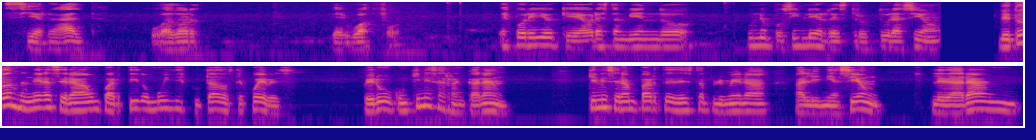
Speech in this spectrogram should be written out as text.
Sierra Alta, jugador del Watford. Es por ello que ahora están viendo una posible reestructuración. De todas maneras será un partido muy disputado este jueves. Perú, ¿con quiénes arrancarán? ¿Quiénes serán parte de esta primera alineación? ¿Le darán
